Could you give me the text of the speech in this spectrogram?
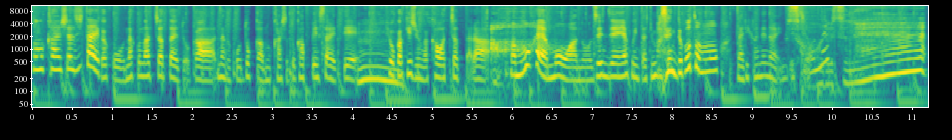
その会社自体がこうなくなっちゃったりとかなんかこうどっかの会社と合併されてうん評価基準が変わっちゃったら、まあ、もはやもうあの全然役に立ちませんってこともなりかねないんですよね。そうですね。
